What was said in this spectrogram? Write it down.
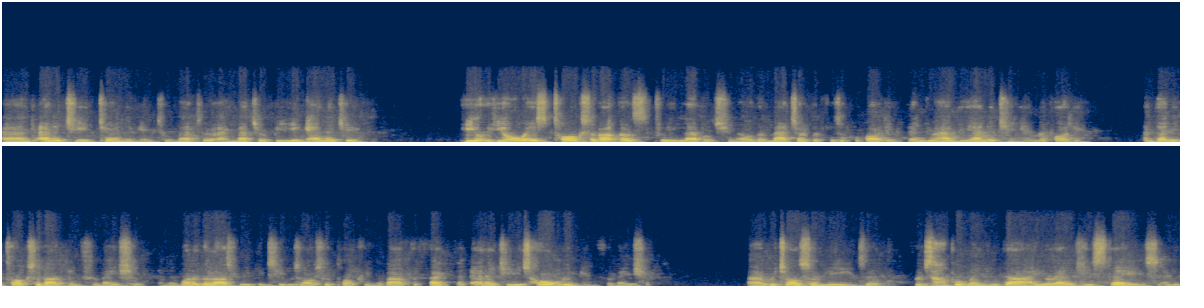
and energy turning into matter and matter being energy. He, he always talks about those three levels, you know, the matter, the physical body, then you have the energy in the body, and then he talks about information. And in one of the last meetings, he was also talking about the fact that energy is holding information, uh, which also means that for example, when you die, your energy stays and it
